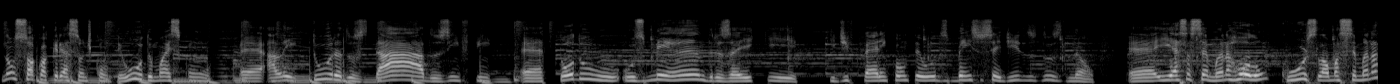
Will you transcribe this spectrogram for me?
não só com a criação de conteúdo, mas com é, a leitura dos dados, enfim, é, todos os meandros aí que, que diferem conteúdos bem-sucedidos dos não. É, e essa semana rolou um curso lá, uma semana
